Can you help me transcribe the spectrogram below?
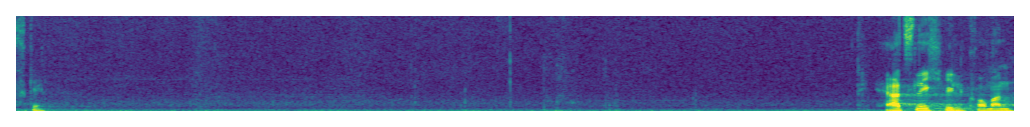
Maske. Herzlich willkommen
